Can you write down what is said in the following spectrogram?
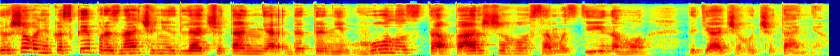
Віршовані казки призначені для читання дитині вголос та першого самостійного дитячого читання.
